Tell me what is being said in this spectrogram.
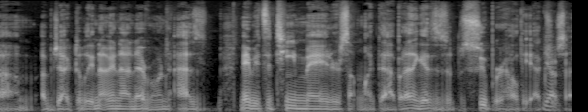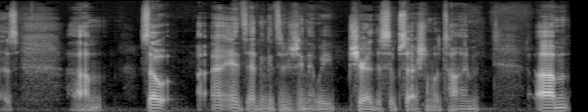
um, objectively, I mean, not everyone has, maybe it's a teammate or something like that, but I think it's a super healthy exercise. Um, so uh, it's, I think it's interesting that we share this obsession with time. Um,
